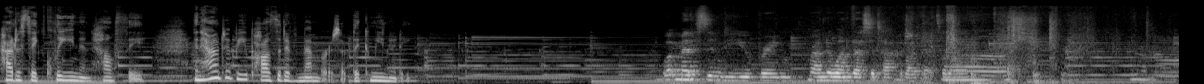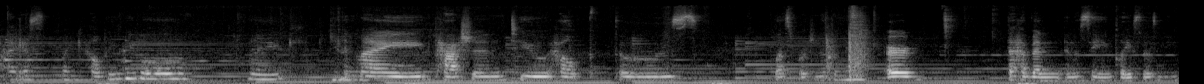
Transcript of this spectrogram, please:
how to stay clean and healthy, and how to be positive members of the community. What medicine do you bring? Rhonda wanted us to talk about that today. Uh, I don't know. I guess like helping people, like, and my passion to help those less fortunate than me, or that have been in the same place as me.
